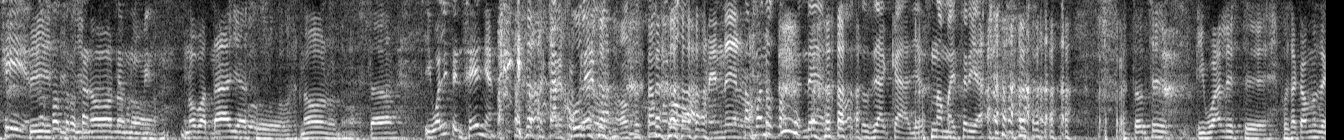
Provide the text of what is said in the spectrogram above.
Sí, nosotros antes no, no, hacíamos no, lo mismo. no batallas o no, no, no, está igual y te enseñan. Justo, o sea, están buenos para aprender. Están buenos para aprender, ¿no? Entonces ya acá, ya es una maestría. Entonces, igual, este, pues acabamos de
